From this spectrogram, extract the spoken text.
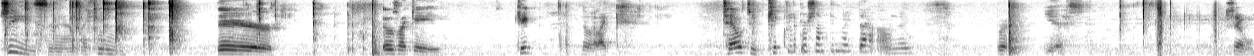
Jeez, man, I can't. There. It was like a kick. No, like tail to kickflip or something like that. I don't know. But yes. So,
